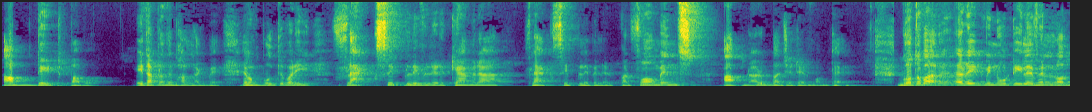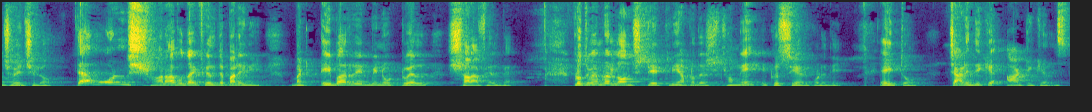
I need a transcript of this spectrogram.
আপডেট পাবো। এটা আপনাদের ভালো লাগবে। এবং বলতে পারি ফ্ল্যাগশিপ লেভেলের ক্যামেরা ফ্ল্যাগশিপ লেভেলের পারফরমেন্স আপনার বাজেটের মধ্যে। গতবার রেডমি নোট ইলেভেন লঞ্চ হয়েছিল। তেমন সারা বোধহয় ফেলতে পারেনি বাট এবার রেডমি নোট টুয়েলভ সারা ফেলবে। প্রথমে আমরা লঞ্চ ডেট নিয়ে আপনাদের সঙ্গে একটু শেয়ার করে দিই। এই তো, চারিদিকে আর্টিকেলস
